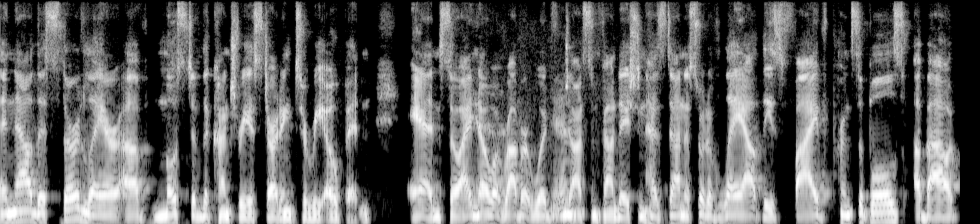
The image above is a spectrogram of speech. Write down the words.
And now this third layer of most of the country is starting to reopen. And so I know what Robert Wood Yeah. Johnson Foundation has done is sort of lay out these five principles about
